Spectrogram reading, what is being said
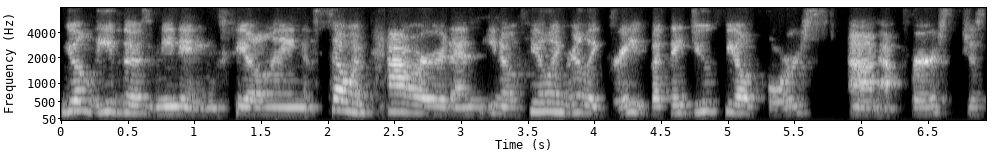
you'll leave those meetings feeling so empowered and you know feeling really great but they do feel forced um, at first just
